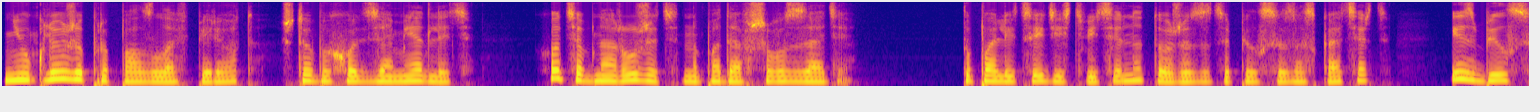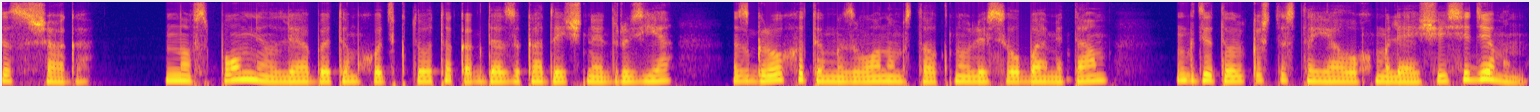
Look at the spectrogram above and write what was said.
неуклюже проползла вперед, чтобы хоть замедлить, хоть обнаружить нападавшего сзади. Туполицей действительно тоже зацепился за скатерть и сбился с шага. Но вспомнил ли об этом хоть кто-то, когда закадычные друзья с грохотом и звоном столкнулись лбами там, где только что стоял ухмыляющийся демон?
